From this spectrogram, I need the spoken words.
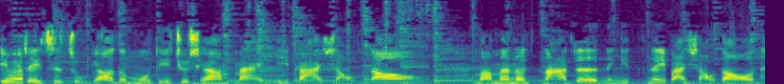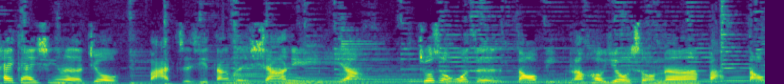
因为这次主要的目的就是要买一把小刀，马漫呢拿着那个那把小刀，太开心了，就把自己当成侠女一样，左手握着刀柄，然后右手呢把刀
